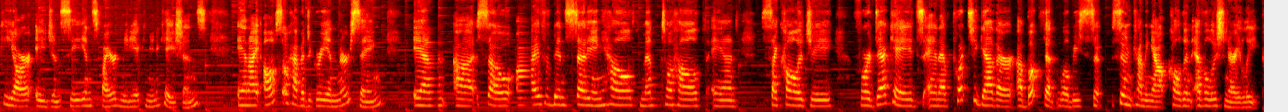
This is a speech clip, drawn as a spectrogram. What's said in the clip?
PR agency, Inspired Media Communications, and I also have a degree in nursing. And uh, so I've been studying health, mental health, and psychology for decades and have put together a book that will be so- soon coming out called An Evolutionary Leap.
